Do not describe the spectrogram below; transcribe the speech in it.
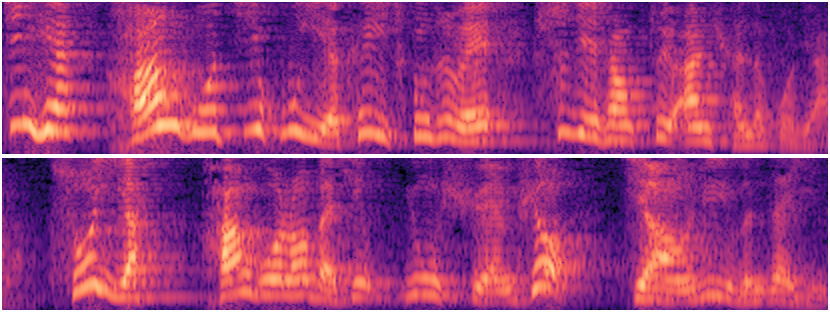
今天韩国几乎也可以称之为世界上最安全的国家了。所以啊，韩国老百姓用选票奖励文在寅。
